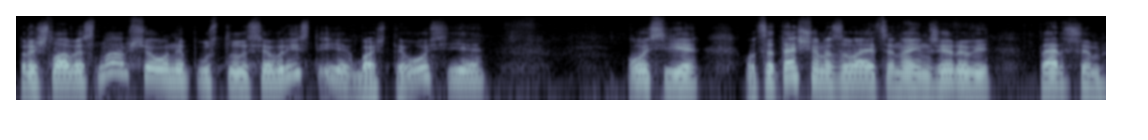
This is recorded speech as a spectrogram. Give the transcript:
прийшла весна, все, вони пустилися в ріст, і як бачите, ось є. Ось є. Оце те, що називається на інжирові першим,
